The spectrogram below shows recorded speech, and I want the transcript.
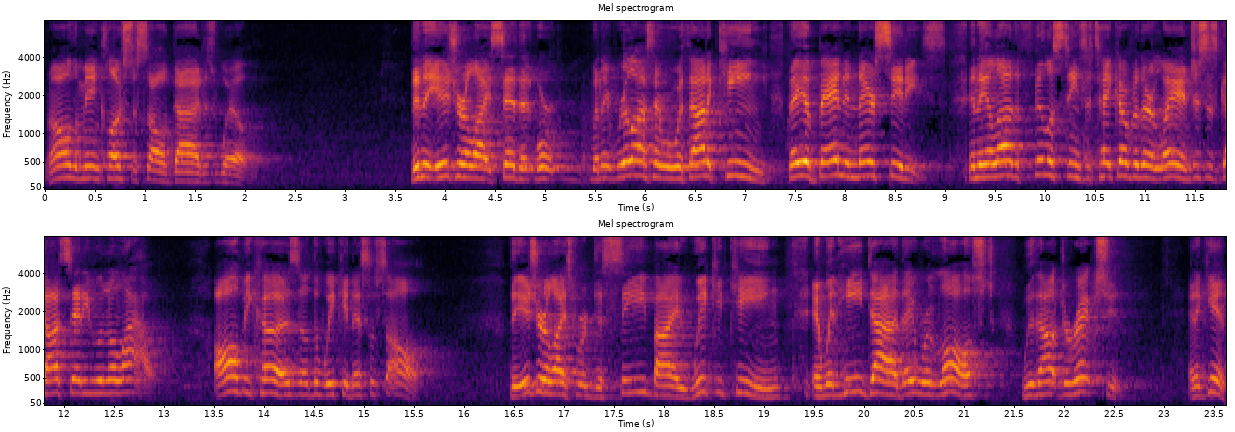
And all the men close to Saul died as well. Then the Israelites said that when they realized they were without a king, they abandoned their cities and they allowed the Philistines to take over their land just as God said He would allow, all because of the wickedness of Saul. The Israelites were deceived by a wicked king, and when he died, they were lost without direction. And again,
